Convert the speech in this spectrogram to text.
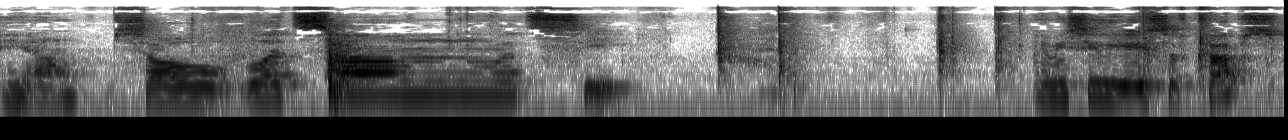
You know, so let's, um, let's see. Let me see the Ace of Cups.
